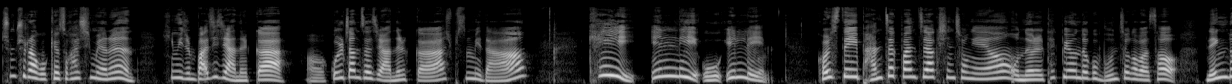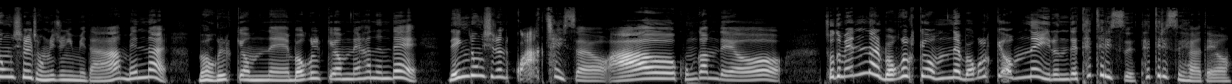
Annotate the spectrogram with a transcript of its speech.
춤추라고 계속 하시면은 힘이 좀 빠지지 않을까, 어, 꿀잠 자지 않을까 싶습니다. K1251님. 걸스데이 반짝반짝 신청해요. 오늘 택배 온다고 문자가 와서 냉동실 정리 중입니다. 맨날 먹을 게 없네, 먹을 게 없네 하는데 냉동실은 꽉 차 있어요. 아우, 공감돼요. 저도 맨날 먹을 게 없네, 먹을 게 없네 이러는데 테트리스, 테트리스 해야 돼요.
